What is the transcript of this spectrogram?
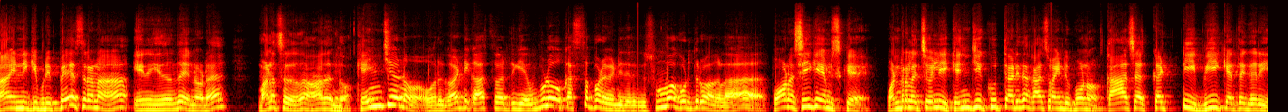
நான் இன்னைக்கு இப்படி பேசுறேன்னா இது இது வந்து என்னோட மனசுல தான் ஆதங்கம். கெஞ்சணும். ஒரு காட்டி காசு வரதுக்கு எவ்வளவு கஷ்டப்பட வேண்டியது இருக்கு? சும்மா கொடுத்துருவாங்களா? போன சி கேம்ஸ்க்கு ஒன்றரை லட்சம் வெள்ளி கெஞ்சி கூத்தாடி தான் காசு வாங்கிட்டு போனோம். காசை கட்டி பி கேட்டகரி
